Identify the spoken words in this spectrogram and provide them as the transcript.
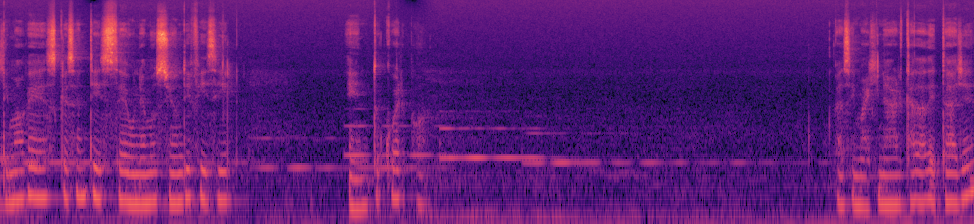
Última vez que sentiste una emoción difícil en tu cuerpo. Vas a imaginar cada detalle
